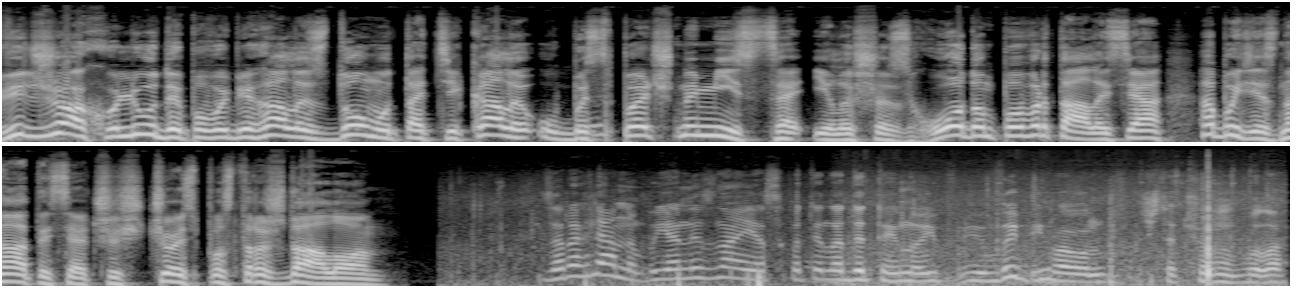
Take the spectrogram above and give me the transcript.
Від жаху люди повибігали з дому та тікали у безпечне місце, і лише згодом поверталися, аби дізнатися, чи щось постраждало. Зараз гляну, бо я не знаю, я схватила дитину і вибігла, он, бачите, в чому була.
